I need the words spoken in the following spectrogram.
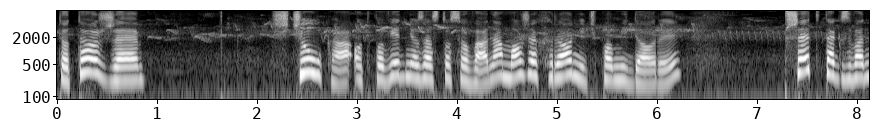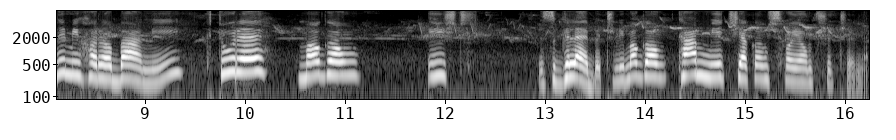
to to, że ściółka odpowiednio zastosowana może chronić pomidory przed tak zwanymi chorobami, które mogą iść z gleby, czyli mogą tam mieć jakąś swoją przyczynę.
